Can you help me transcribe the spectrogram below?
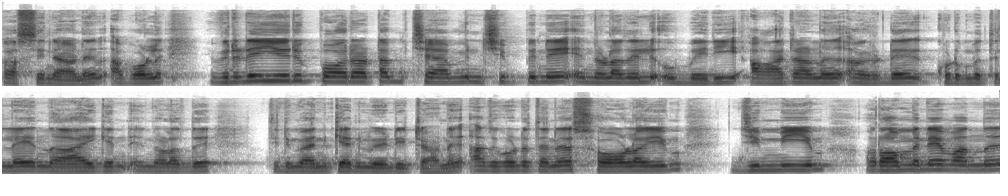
കസിനാണ്. അപ്പോൾ ഇവരുടെ ഈ ഒരു പോരാട്ടം ചാമ്പ്യൻഷിപ്പിന് എന്നുള്ളതിൽ ഉപരി ആരാണ് അവരുടെ കുടുംബത്തിലെ നായകൻ എന്നുള്ളത് തീരുമാനിക്കാൻ വേണ്ടിയിട്ടാണ്. അതുകൊണ്ട് തന്നെ സോളോയും ജിമ്മിയും റോമനെ വന്ന്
